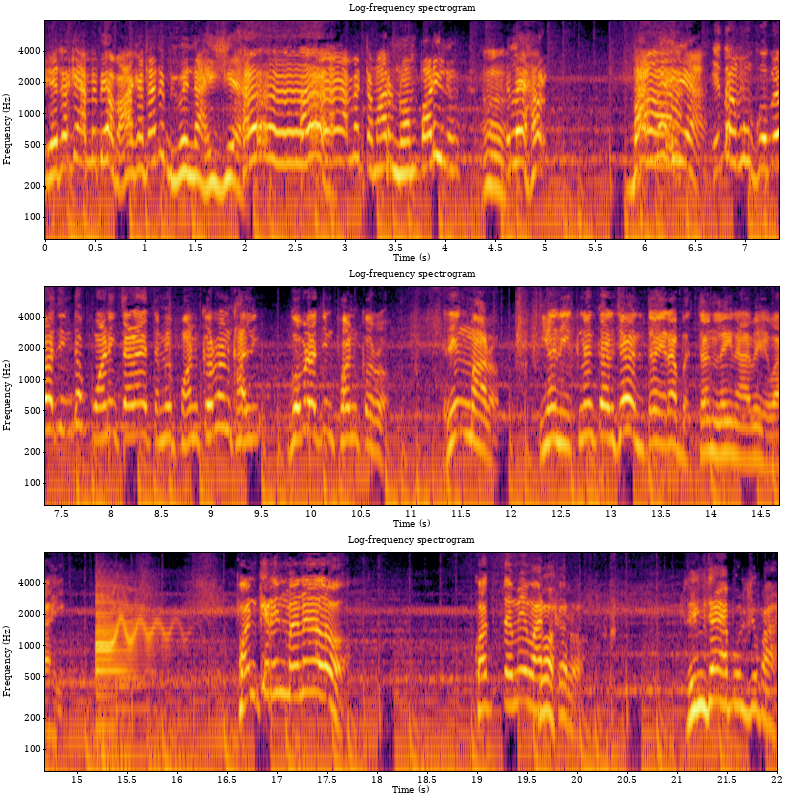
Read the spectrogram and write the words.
એટલે કે અમે બે ભાગ હતા ને બીવે નાહી ગયા. અમે તમારું નામ પાડી ને એટલે નહીં રહ્યા. એ તો હું ગોબરાજીને તો પાણી ચડાય તમે ફોન કરો ને ખાલી. ગોબરાજીને ફોન કરો. રિંગ મારો. ઈયોને એકને કરજો ને તો એરા બધાને લઈને આવે એવા હે. ફોન કરીને મને આલો. કોત તમે વાત કરો. રીંગ જાય બોલજો ભા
